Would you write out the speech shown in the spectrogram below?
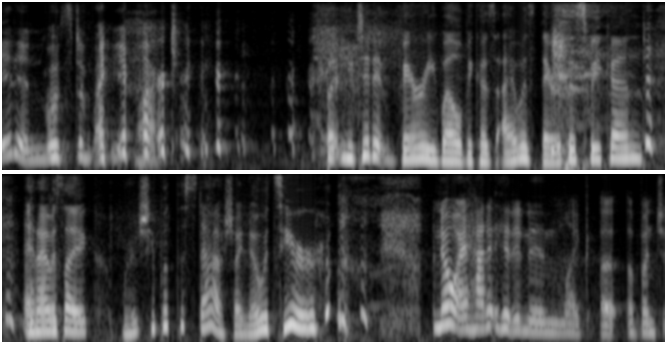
hidden most of my yard. But you did it very well because I was there this weekend and I was like, where'd she put the stash? I know it's here. No, I had it hidden in like a, a bunch.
